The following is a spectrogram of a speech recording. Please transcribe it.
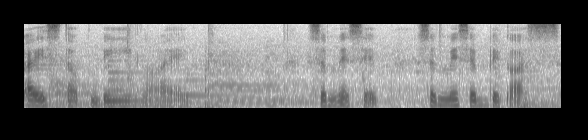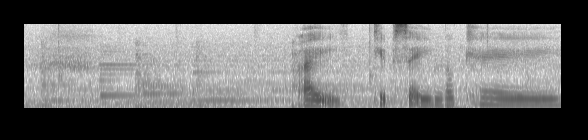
I stopped being like submissive submissive because I keep saying, okay,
